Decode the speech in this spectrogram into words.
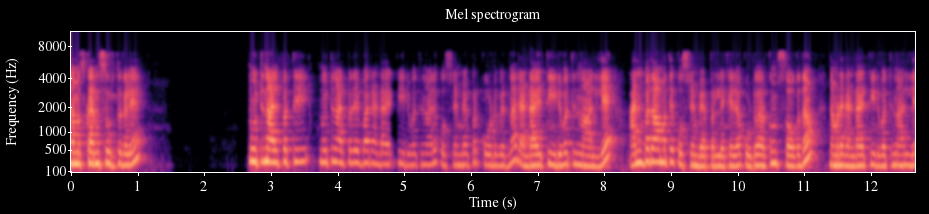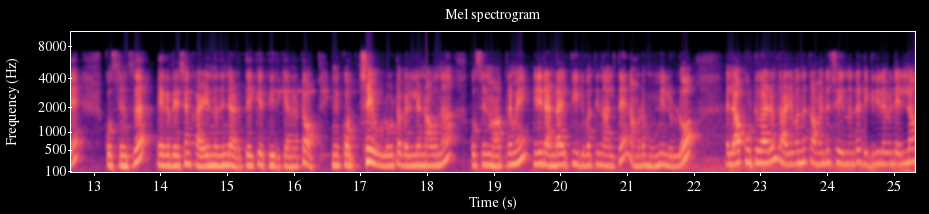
നമസ്കാരം സുഹൃത്തുക്കളെ. നൂറ്റി നാൽപ്പത്തി നൂറ്റി നാൽപ്പത് ബാർ രണ്ടായിരത്തി ഇരുപത്തിനാല് ക്വസ്റ്റ്യൻ പേപ്പർ കോഡ് വരുന്ന രണ്ടായിരത്തി ഇരുപത്തിനാലിലെ അൻപതാമത്തെ ക്വസ്റ്റ്യൻ പേപ്പറിലേക്ക് എല്ലാ കൂട്ടുകാർക്കും സ്വാഗതം. നമ്മുടെ രണ്ടായിരത്തി ഇരുപത്തിനാലിലെ ക്വസ്റ്റ്യൻസ് ഏകദേശം കഴിയുന്നതിന്റെ അടുത്തേക്ക് എത്തിയിരിക്കുകയാണ് കേട്ടോ. ഇനി കുറച്ചേ ഉള്ളൂ കേട്ടോ വിരലെണ്ണാവുന്ന ക്വസ്റ്റ്യൻ മാത്രമേ ഇനി രണ്ടായിരത്തി ഇരുപത്തിനാലത്തെ നമ്മുടെ മുന്നിലുള്ളൂ. എല്ലാ കൂട്ടുകാരും താഴെ വന്ന് കമന്റ് ചെയ്യുന്നുണ്ട്. ഡിഗ്രി ലെവലിന്റെ എല്ലാ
